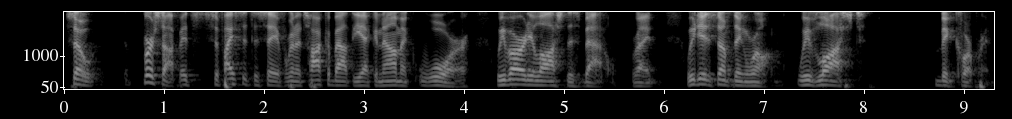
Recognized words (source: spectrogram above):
So, first off, it's suffice it to say, if we're going to talk about the economic war, we've already lost this battle, right? We did something wrong. We've lost big corporate.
